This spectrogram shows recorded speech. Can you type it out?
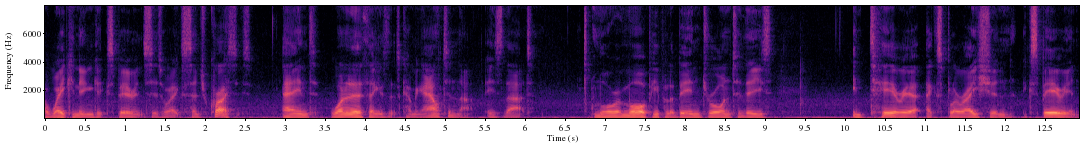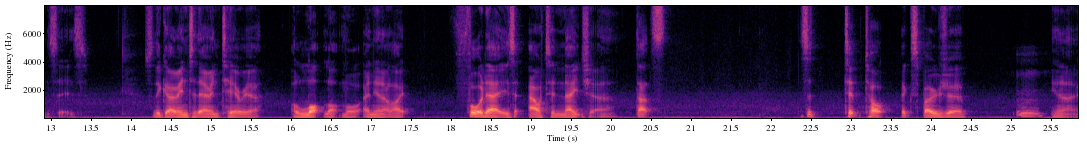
awakening experiences or existential crises and one of the things that's coming out in that is that more and more people are being drawn to these interior exploration experiences. So they go into their interior a lot, lot more. And you know, like four days out in nature, that's it's a tip top exposure. Mm. You know,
